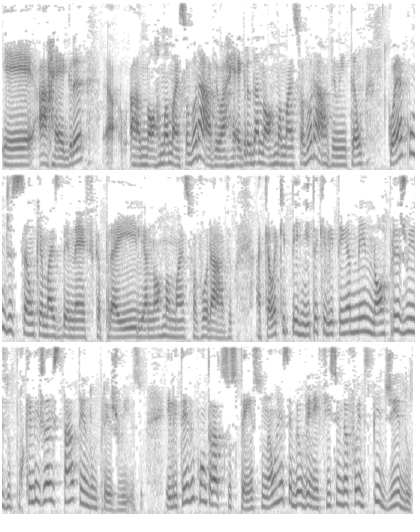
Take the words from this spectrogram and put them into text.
É a regra, a, a norma mais favorável, a regra da norma mais favorável. Então, qual é a condição que é mais benéfica para ele, a norma mais favorável? Aquela que permita que ele tenha menor prejuízo, porque ele já está tendo um prejuízo. Ele teve o contrato suspenso, não recebeu o benefício, ainda foi despedido.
